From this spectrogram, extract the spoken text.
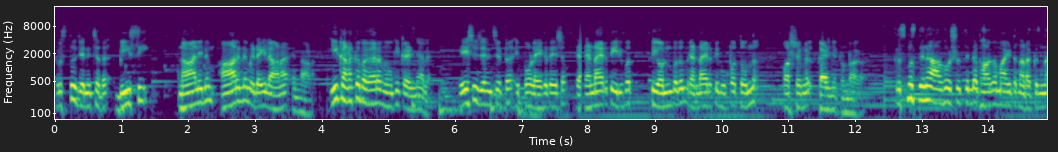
ക്രിസ്തു ജനിച്ചത് ബി സി നാലിനും ആറിനും ഇടയിലാണ് എന്നാണ്. ഈ കണക്ക് പ്രകാരം നോക്കിക്കഴിഞ്ഞാൽ യേശു ജനിച്ചിട്ട് ഇപ്പോൾ ഏകദേശം രണ്ടായിരത്തി ഇരുപത്തി ഒൻപതും രണ്ടായിരത്തി മുപ്പത്തി ഒന്ന് വർഷങ്ങൾ കഴിഞ്ഞിട്ടുണ്ടാകാം. ക്രിസ്മസ് ദിന ആഘോഷത്തിന്റെ ഭാഗമായിട്ട് നടക്കുന്ന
